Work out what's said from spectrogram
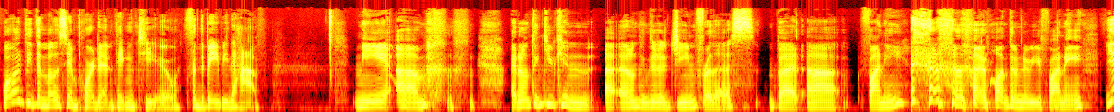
What would be the most important thing to you for the baby to have? Me um i don't think you can i don't think there's a gene for this but uh funny? I want them to be funny. Yeah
